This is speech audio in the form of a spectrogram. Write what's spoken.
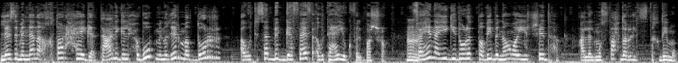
لازم إن أنا أختار حاجة تعالج الحبوب من غير ما تضر أو تسبب جفاف أو تهيج في البشرة. فهنا يجي دور الطبيب إن هو يرشدها على المستحضر اللي تستخدمه.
